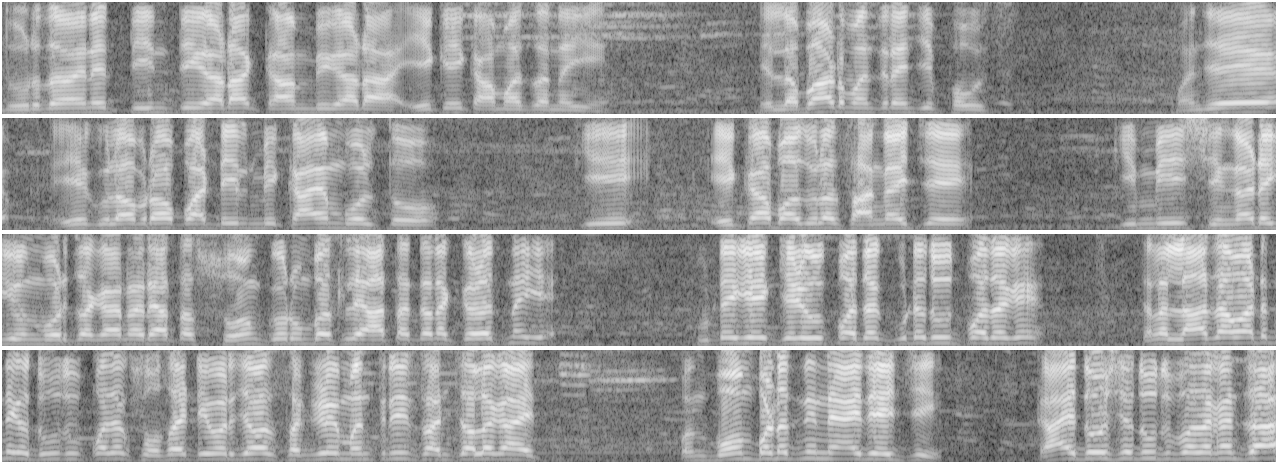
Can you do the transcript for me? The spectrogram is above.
दुर्दैवाने तीन तिगाडा काम बिगाडा एकही कामाचा नाही आहे हे लबाड मंत्र्यांची फौज. म्हणजे हे गुलाबराव पाटील मी कायम बोलतो की एका बाजूला सांगायचे की मी शिंगाडे घेऊन मोर्चा करणारे आता सोंग करून बसले आता त्यांना कळत नाही आहे कुठे घे केळी उत्पादक कुठे दूध उत्पादक आहे? त्याला लाजा वाटत नाही का? दूध उत्पादक सोसायटीवर जेव्हा सगळे मंत्री संचालक आहेत पण बॉम्ब पडत नाही न्याय द्यायची. काय दोष आहे दूध उत्पादकांचा?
